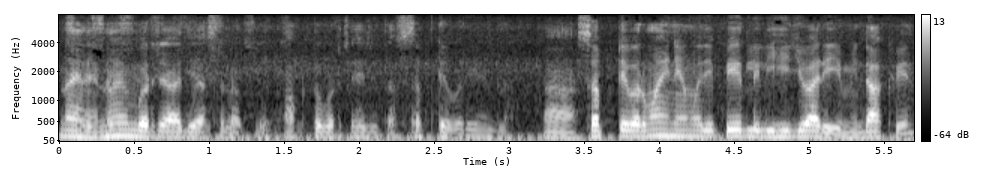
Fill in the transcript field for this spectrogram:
नाही नाही नोव्हेंबरच्या आधी असेल आपली. ऑक्टोबरच्या ह्याच्यात असेल. सप्टेंबर एंडला. हां सप्टेंबर महिन्यामध्ये पेरलेली ही ज्वारी आहे मी दाखवेन.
